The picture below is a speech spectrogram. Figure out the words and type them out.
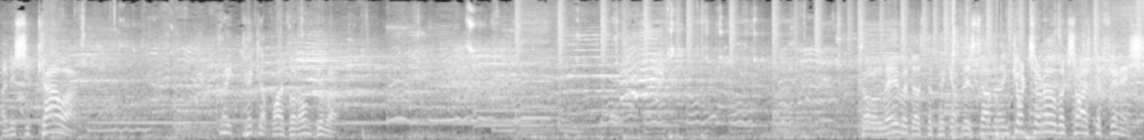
and Ishikawa. Great pickup by Voronkova. Koroleva does the pickup this time, and then Goncharova tries to finish.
